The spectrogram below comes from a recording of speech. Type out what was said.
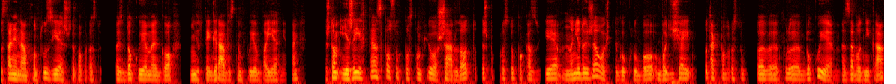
Dostanie nam kontuzję jeszcze po prostu, to jest, blokujemy go, niech tutaj gra, występuje w Bayernie, tak? Zresztą jeżeli w ten sposób postąpiło Charlotte, to też po prostu pokazuje no, niedojrzałość tego klubu, bo dzisiaj to tak po prostu e, e, blokuje zawodnika.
